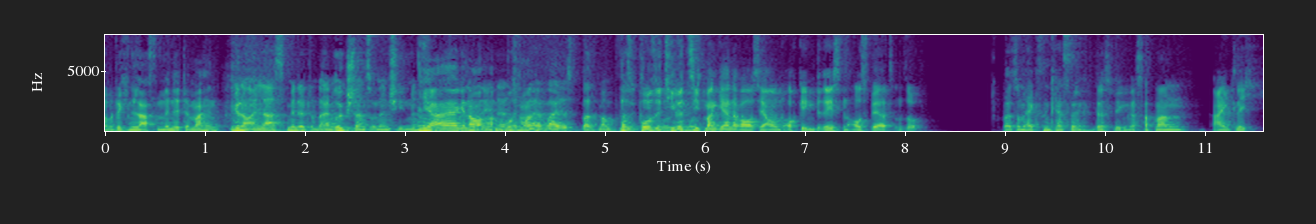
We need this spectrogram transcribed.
Aber durch einen Last Minute immerhin. Genau, ein Last Minute und ein Rückstandsunentschieden. Ne? Ja, ja, genau. sehen, ne? Das man- war was man Das positiv Positive zieht man gerne raus, ja, und auch gegen Dresden auswärts und so. Bei so einem Hexenkessel. Deswegen, das hat man eigentlich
